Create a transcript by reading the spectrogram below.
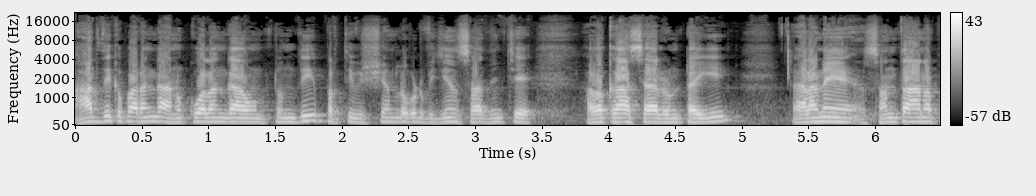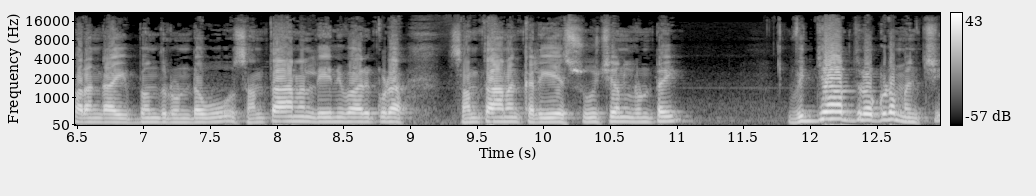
ఆర్థిక పరంగా అనుకూలంగా ఉంటుంది. ప్రతి విషయంలో కూడా విజయం సాధించే అవకాశాలు ఉంటాయి అలానే సంతాన పరంగా ఇబ్బందులు ఉండవు సంతానం లేని వారికి కూడా సంతానం కలిగే సూచనలు ఉంటాయి విద్యార్థులకు కూడా మంచి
